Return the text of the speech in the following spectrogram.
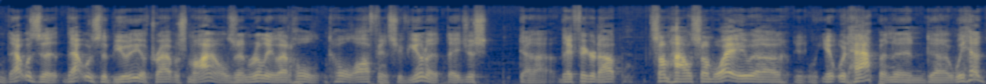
that was a, that was the beauty of Travis Miles and really that whole whole offensive unit. They just uh, they figured out somehow, some way, uh, it, it, would happen. And uh, we had,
